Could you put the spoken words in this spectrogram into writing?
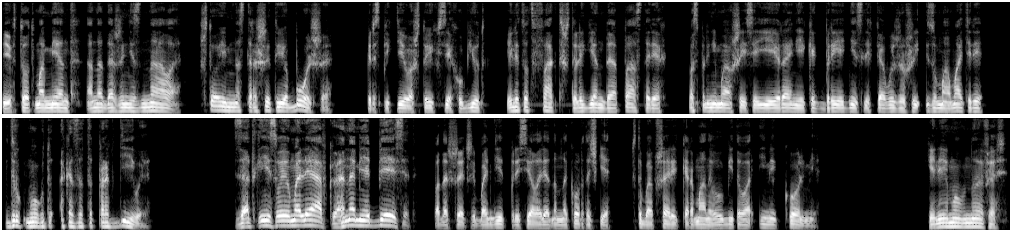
И в тот момент она даже не знала, что именно страшит ее больше — перспектива, что их всех убьют, или тот факт, что легенды о пастырях, воспринимавшиеся ей ранее как бредни слегка выжившей из ума матери, вдруг могут оказаться правдивы. «Заткни свою малявку, она меня бесит!» Подошедший бандит присел рядом на корточке, чтобы обшарить карманы убитого ими Кольми. Хелему вновь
